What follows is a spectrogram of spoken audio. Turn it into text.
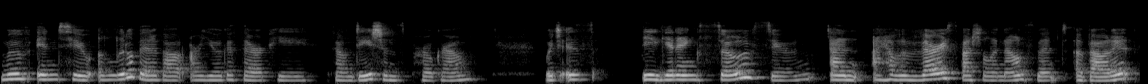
move into a little bit about our Yoga Therapy Foundations program which is beginning so soon. And I have a very special announcement about it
